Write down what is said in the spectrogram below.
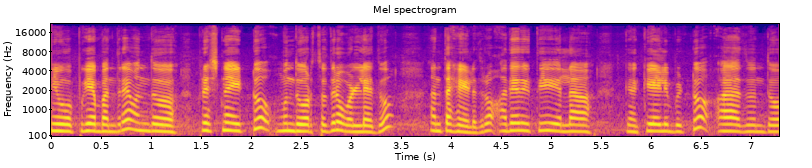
ನೀವು ಒಪ್ಪಿಗೆ ಬಂದರೆ ಒಂದು ಪ್ರಶ್ನೆ ಇಟ್ಟು ಮುಂದುವರ್ಸಿದ್ರೆ ಒಳ್ಳೆಯದು ಅಂತ ಹೇಳಿದರು. ಅದೇ ರೀತಿ ಎಲ್ಲ ಕೇಳಿಬಿಟ್ಟು ಅದೊಂದು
